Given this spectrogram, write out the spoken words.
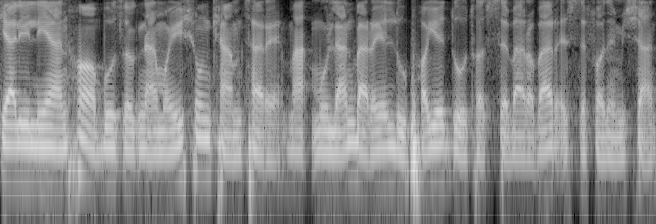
Galilean ها بزرگ نماییشون کمتره. معمولا برای loupe های دو تا سه برابر استفاده میشن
